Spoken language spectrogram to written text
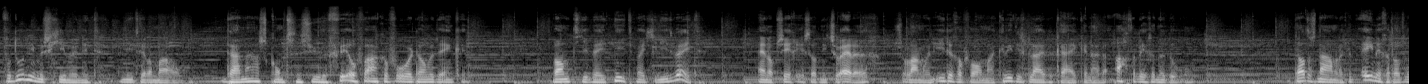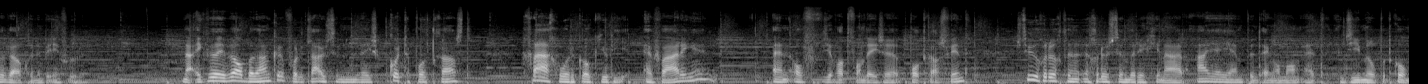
voldoen die misschien weer niet, niet helemaal? Daarnaast komt censuur veel vaker voor dan we denken. Want je weet niet wat je niet weet. En op zich is dat niet zo erg, zolang we in ieder geval maar kritisch blijven kijken naar de achterliggende doel. Dat is namelijk het enige dat we wel kunnen beïnvloeden. Nou, ik wil je wel bedanken voor het luisteren naar deze korte podcast. Graag hoor ik ook jullie ervaringen en of je wat van deze podcast vindt. Stuur gerust een, berichtje naar ajm.engelman.gmail.com.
